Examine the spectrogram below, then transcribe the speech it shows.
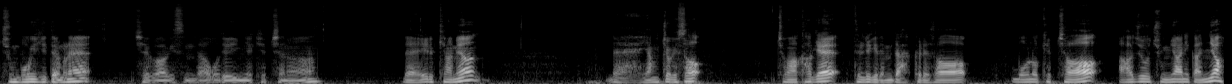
중복이기 때문에 제거하겠습니다. 오디오 입력 캡처는. 네 이렇게 하면 네 양쪽에서 정확하게 들리게 됩니다. 그래서 모노 캡처 아주 중요하니까요.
